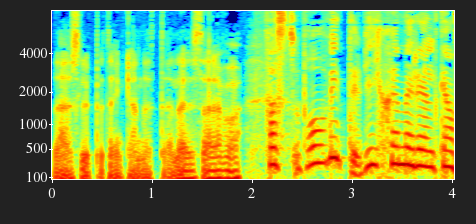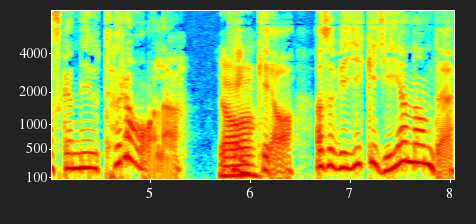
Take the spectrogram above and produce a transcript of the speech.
det här slutbetänkandet? Eller så här, var... Fast var vi inte vi generellt ganska neutrala? Ja. Tänker jag. Alltså vi gick igenom det.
